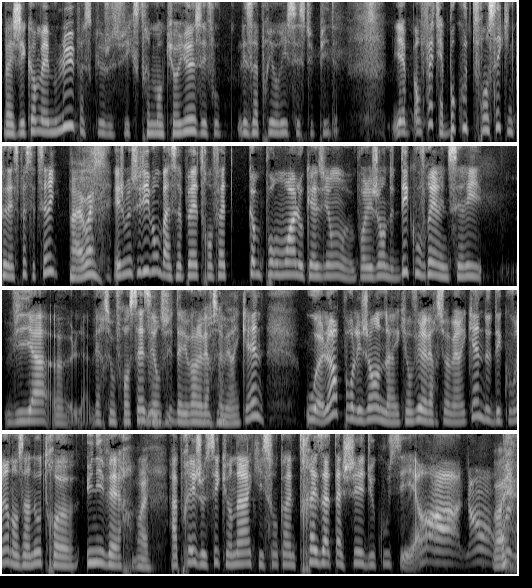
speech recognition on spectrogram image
Bah, j'ai quand même lu parce que je suis extrêmement curieuse et faut les a priori c'est stupide. Il y a- en fait, il y a beaucoup de Français qui ne connaissent pas cette série. Ah ouais. Et je me suis dit bon bah ça peut être en fait comme pour moi l'occasion euh, pour les gens de découvrir une série via euh, la version française et ensuite d'aller voir la version américaine ou alors pour les gens là, qui ont vu la version américaine de découvrir dans un autre euh, univers. Après, je sais qu'il y en a qui sont quand même très attachés, du coup, c'est ah non, Ouais. oh,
